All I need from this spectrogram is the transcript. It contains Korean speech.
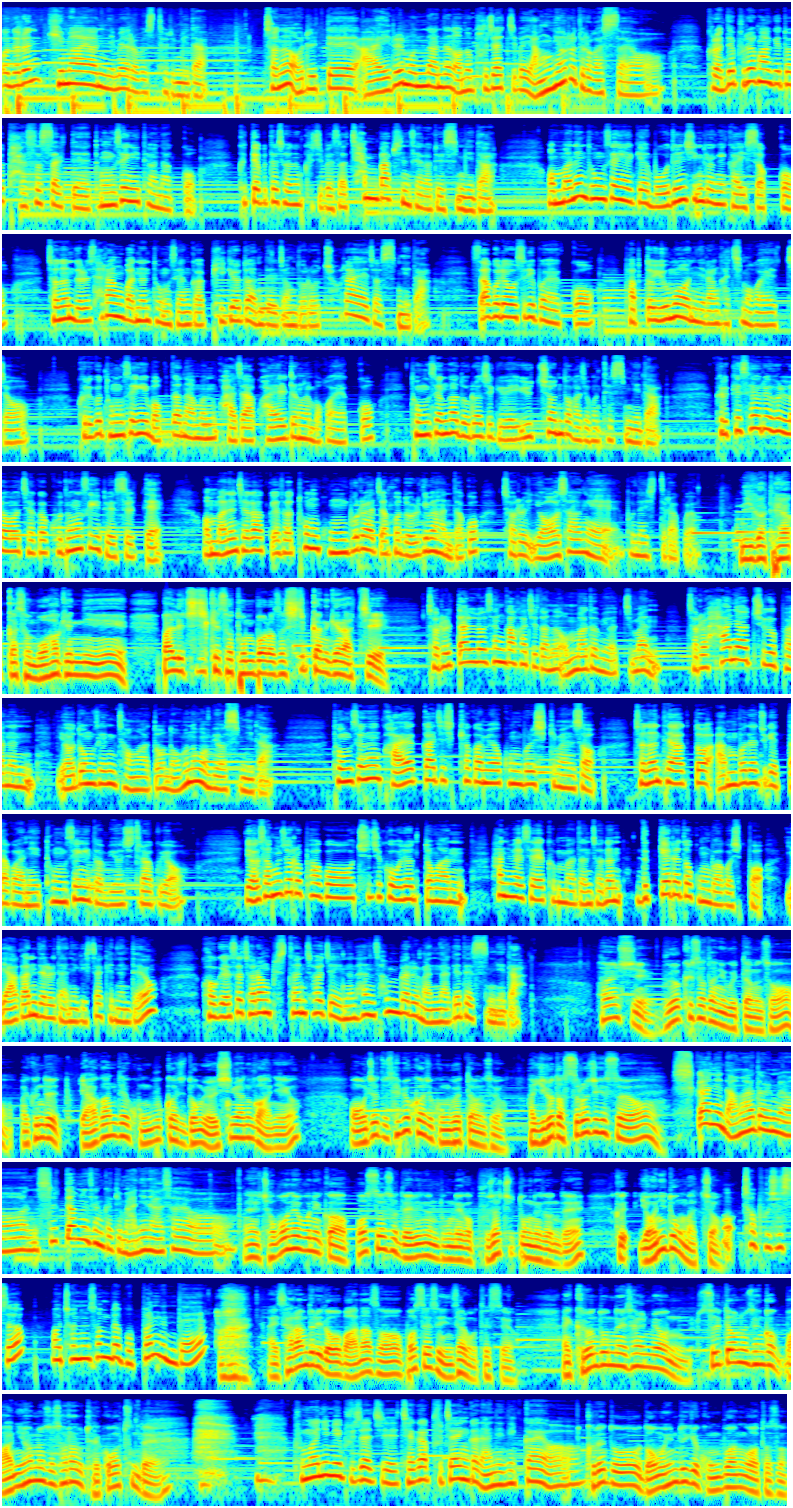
오늘은 김하연님의 러브스토리입니다. 저는 어릴 때 아이를 못 낳는 어느 부잣집에 양녀로 들어갔어요. 그런데 불행하게도 다섯 살 때 동생이 태어났고 그때부터 저는 그 집에서 찬밥 신세가 됐습니다. 엄마는 동생에게 모든 신경이 가 있었고 저는 늘 사랑받는 동생과 비교도 안 될 정도로 초라해졌습니다. 싸구려 옷을 입어야 했고 밥도 유모 언니랑 같이 먹어야 했죠. 그리고 동생이 먹다 남은 과자, 과일 등을 먹어야 했고 동생과 놀아주기 위해 유치원도 가지 못했습니다. 그렇게 세월이 흘러 제가 고등학생이 됐을 때 엄마는 제가 학교에서 통 공부를 하지 않고 놀기만 한다고 저를 여상에 보내시더라고요. 네가 대학 가서 뭐 하겠니? 빨리 취직해서 돈 벌어서 시집 가는 게 낫지. 저를 딸로 생각하지도 않은 엄마도 미웠지만 저를 하녀 취급하는 여동생 정아도 너무너무 미웠습니다. 동생은 과외까지 시켜가며 공부를 시키면서 저는 대학도 안 보내주겠다고 하니 동생이 더 미워지더라고요. 여상을 졸업하고 취직 후 5년 동안 한 회사에 근무하던 저는 늦게라도 공부하고 싶어 야간대를 다니기 시작했는데요. 거기에서 저랑 비슷한 처지에 있는 한 선배를 만나게 됐습니다. 하연 씨 무역회사 다니고 있다면서? 아 근데 야간대 공부까지 너무 열심히 하는 거 아니에요? 어제도 새벽까지 공부했다면서요. 아 이러다 쓰러지겠어요. 시간이 남아돌면 쓸데없는 생각이 많이 나서요. 아니 저번에 보니까 버스에서 내리는 동네가 부잣집 동네던데 그 연희동 맞죠? 어, 저 보셨어요? 어, 저는 선배 못 봤는데. 아, 아니 사람들이 너무 많아서 버스에서 인사를 못 했어요. 아니 그런 동네에 살면 쓸데없는 생각 많이 하면서 살아도 될 것 같은데. 부모님이 부자지 제가 부자인 건 아니니까요. 그래도 너무 힘들게 공부하는 것 같아서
